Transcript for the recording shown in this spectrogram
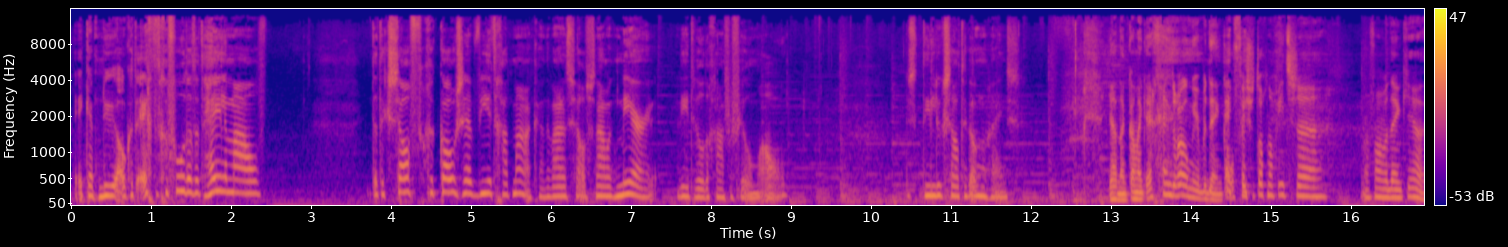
ik heb nu ook het, echt het gevoel dat het helemaal... dat ik zelf gekozen heb wie het gaat maken. Er waren zelfs namelijk meer die het wilden gaan verfilmen al. Dus die luxe had ik ook nog eens. ja, dan kan ik echt geen droom meer bedenken. Of is er toch nog iets eh, waarvan we denken... ja,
